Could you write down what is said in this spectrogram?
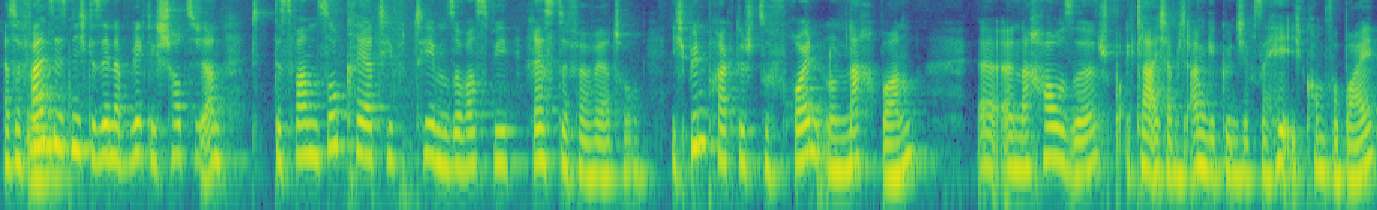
Also falls ihr es nicht gesehen habt, wirklich schaut es euch an. Das waren so kreative Themen, sowas wie Resteverwertung. Ich bin praktisch zu Freunden und Nachbarn äh, äh, nach Hause. Klar, ich habe mich angekündigt, ich habe gesagt, hey, ich komme vorbei.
